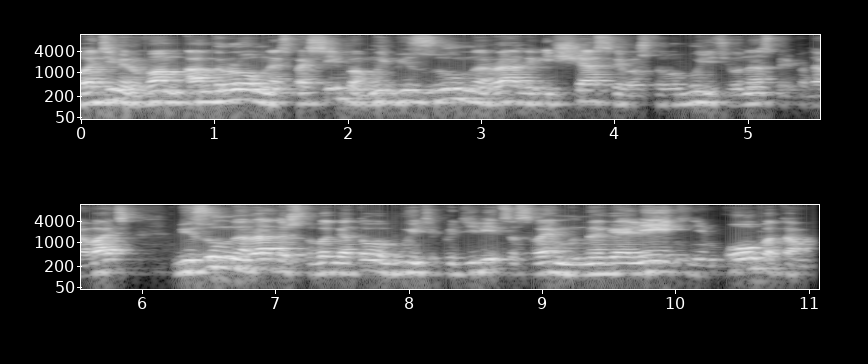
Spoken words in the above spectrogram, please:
Владимир, вам огромное спасибо. Мы безумно рады и счастливы, что вы будете у нас преподавать. Безумно рады, что вы готовы будете поделиться своим многолетним опытом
